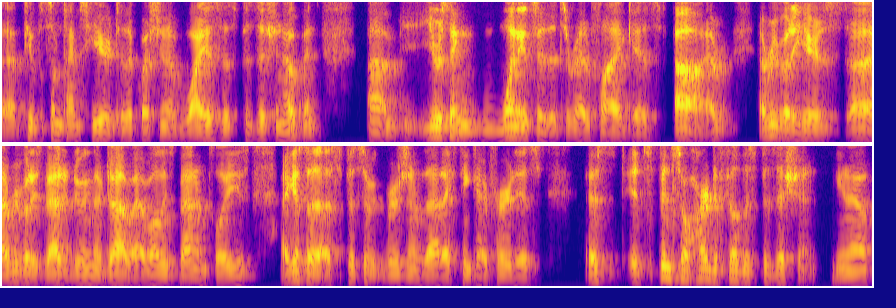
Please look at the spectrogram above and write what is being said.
uh, people sometimes hear to the question of why is this position open? Um, you were saying one answer that's a red flag is, oh, everybody here's, uh, everybody's bad at doing their job. I have all these bad employees. I guess a, a specific version of that I think I've heard is, it's it's been so hard to fill this position you know?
